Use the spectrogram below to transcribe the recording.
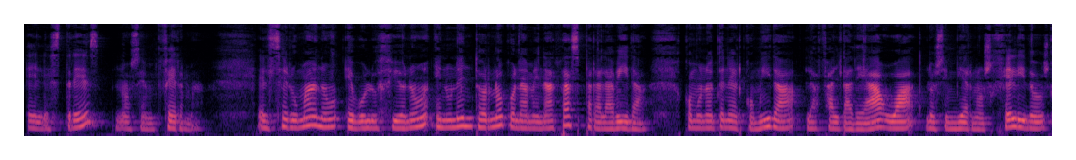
El estrés nos enferma el ser humano evolucionó en un entorno con amenazas para la vida, como no tener comida, la falta de agua, los inviernos gélidos,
